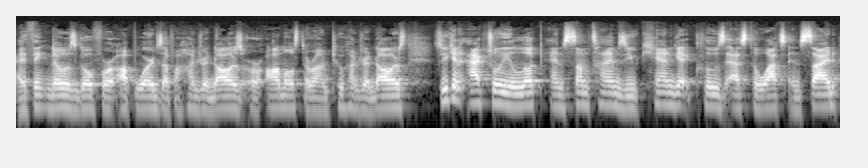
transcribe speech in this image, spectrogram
I think those go for upwards of $100 or almost around $200. So you can actually look and sometimes you can get clues as to what's inside.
